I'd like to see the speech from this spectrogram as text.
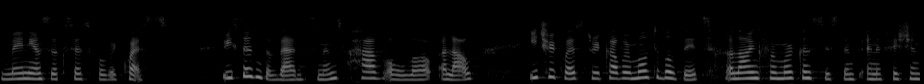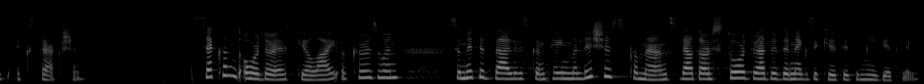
many unsuccessful requests. Recent advancements have allowed each request to recover multiple bits, allowing for more consistent and efficient extraction. Second order SQLI occurs when submitted values contain malicious commands that are stored rather than executed immediately.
